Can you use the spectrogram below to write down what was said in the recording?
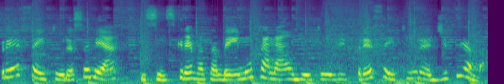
Prefeitura CBA e se inscreva também no canal do YouTube Prefeitura de Cuiabá.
